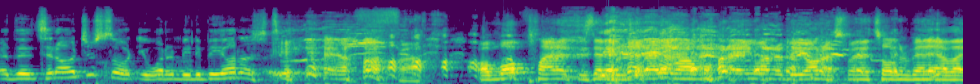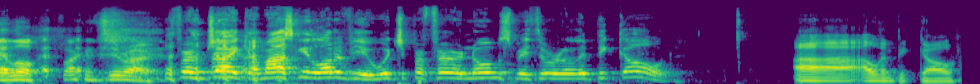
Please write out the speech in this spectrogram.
and then said, I just thought you wanted me to be honest. Yeah. on what planet does anyone, does anyone want anyone to be honest when they're talking about how they look? Fucking zero. From Jake, I'm asking a lot of you, would you prefer a Norm Smith or an Olympic gold? Uh, Olympic gold,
